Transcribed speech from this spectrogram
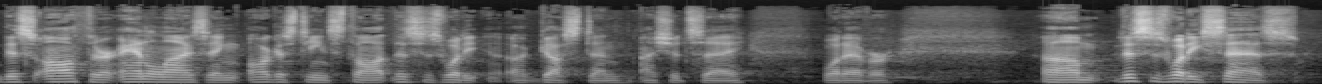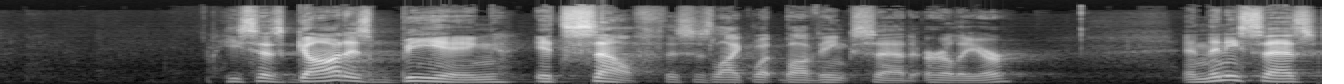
this author analyzing Augustine's thought, this is what he, Augustine, I should say, whatever. Um, this is what he says. He says, God is being itself. This is like what Bavinck said earlier. And then he says,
